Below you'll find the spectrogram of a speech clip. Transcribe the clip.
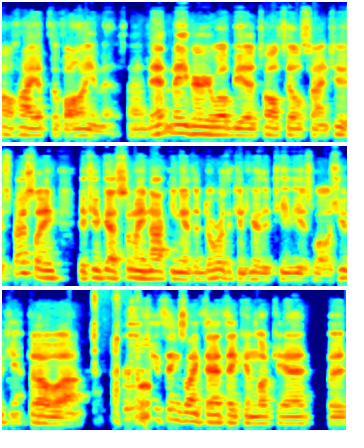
how high up the volume is. Uh, that may very well be a tall tale sign too, especially if you've got somebody knocking at the door that can hear the TV as well as you can. So uh, there's a few things like that they can look at. But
